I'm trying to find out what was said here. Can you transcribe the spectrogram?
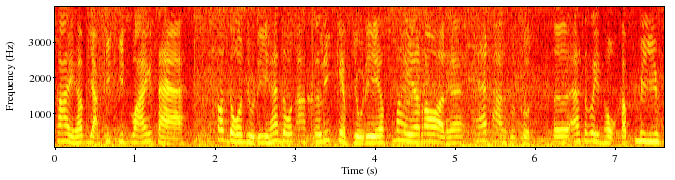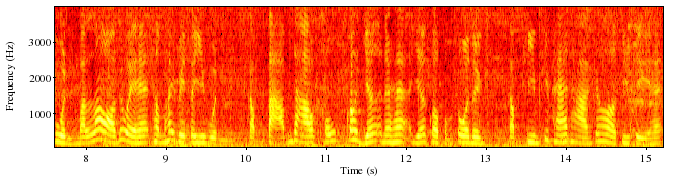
ใช่ครับอย่างที่คิดไว้แต่ ก็โดนอยู่ดีฮะ โดนอากาลีเก็บอยู่ดีครับ ไม่รอดฮะแพ้ทางสุดๆ เจอแอสซิน6ครับ มีหุ่นมาล่อด้วยฮะทำให้ไปตีหุ่นกับ 3 ดาวเขาก็เยอะนะฮะ เยอะกว่าผมตัวหนึ่งกับทีมที่แพ้ทางก็ทีจีฮะ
